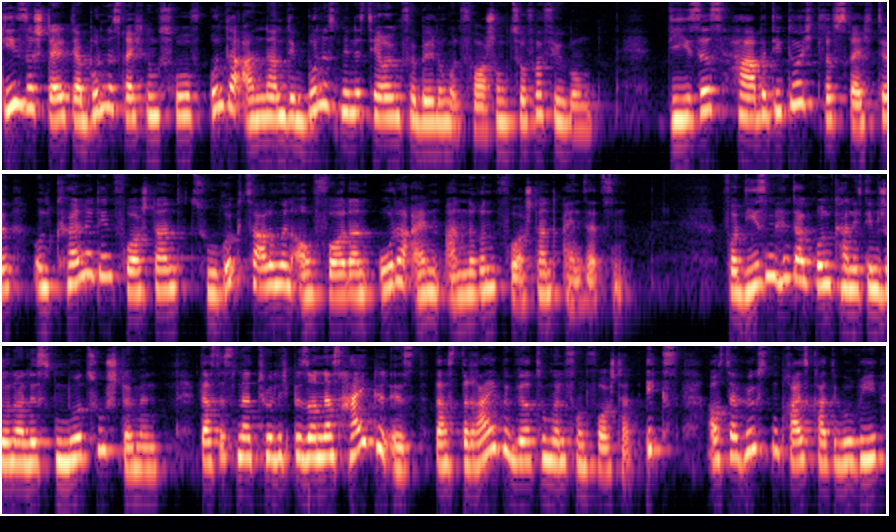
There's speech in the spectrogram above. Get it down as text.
Diese stellt der Bundesrechnungshof unter anderem dem Bundesministerium für Bildung und Forschung zur Verfügung. Dieses habe die Durchgriffsrechte und könne den Vorstand zu Rückzahlungen auffordern oder einen anderen Vorstand einsetzen. Vor diesem Hintergrund kann ich dem Journalisten nur zustimmen, dass es natürlich besonders heikel ist, dass drei Bewirtungen von Vorstand X aus der höchsten Preiskategorie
